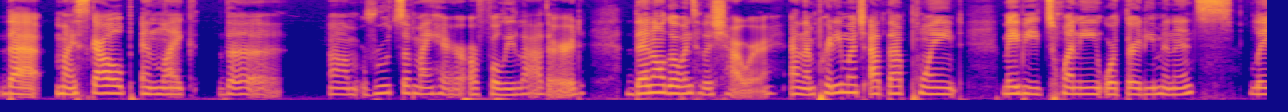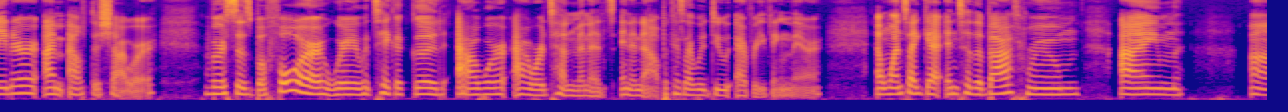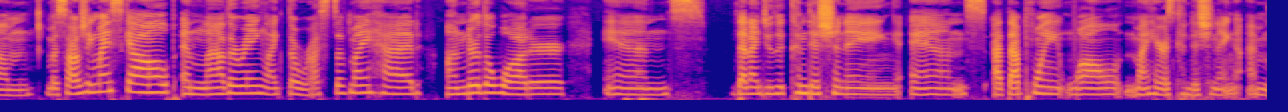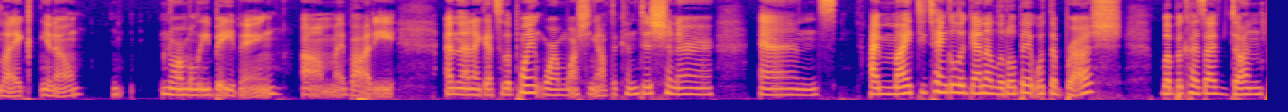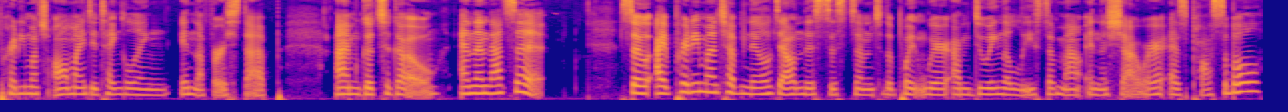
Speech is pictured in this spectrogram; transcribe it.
that my scalp and like the um, roots of my hair are fully lathered, then I'll go into the shower. And then, pretty much at that point, maybe 20 or 30 minutes later, I'm out the shower versus before where it would take a good hour, hour, 10 minutes in and out because I would do everything there. And once I get into the bathroom, I'm um, massaging my scalp and lathering like the rest of my head under the water. And then I do the conditioning. And at that point, while my hair is conditioning, I'm like, you know, normally bathing um, my body. And then I get to the point where I'm washing out the conditioner and I might detangle again a little bit with the brush, but because I've done pretty much all my detangling in the first step, I'm good to go. And then that's it. So I pretty much have nailed down this system to the point where I'm doing the least amount in the shower as possible.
